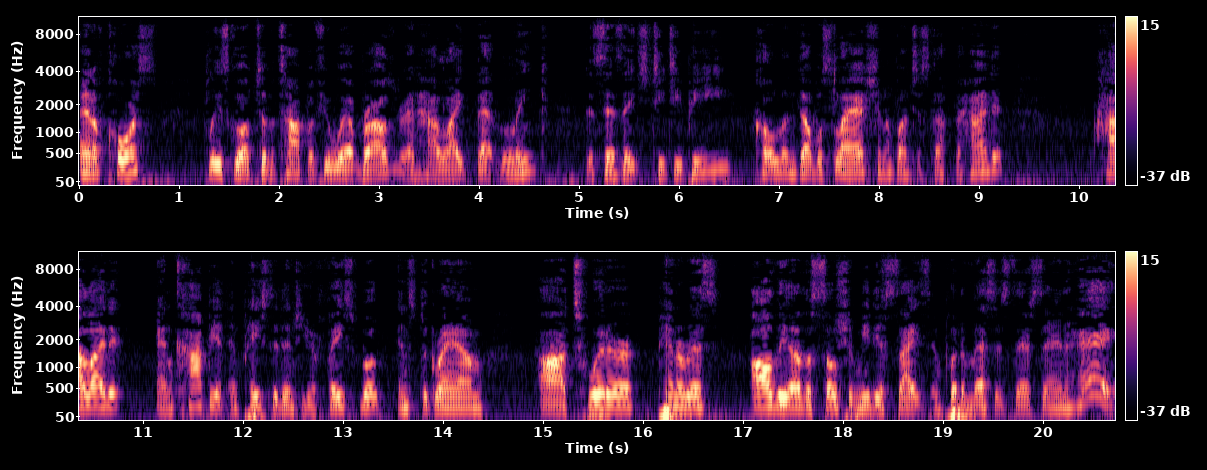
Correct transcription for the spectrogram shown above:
And of course, please go up to the top of your web browser and highlight that link that says HTTP colon double slash and a bunch of stuff behind it. Highlight it and copy it and paste it into your Facebook, Instagram, uh, Twitter, Pinterest, all the other social media sites and put a message there saying, hey,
